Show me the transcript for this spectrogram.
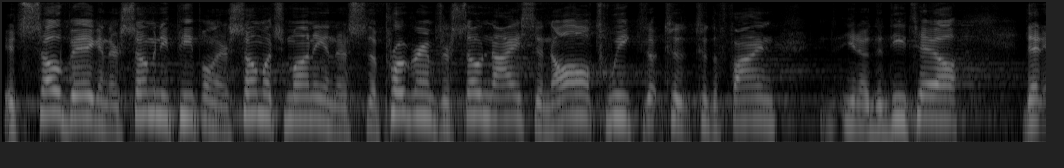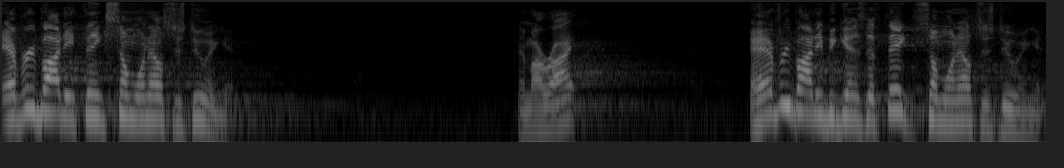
It's so big, and there's so many people, and there's so much money, and there's, the programs are so nice and all tweaked to, to the fine, you know, the detail, that everybody thinks someone else is doing it. Am I right? Everybody begins to think someone else is doing it.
